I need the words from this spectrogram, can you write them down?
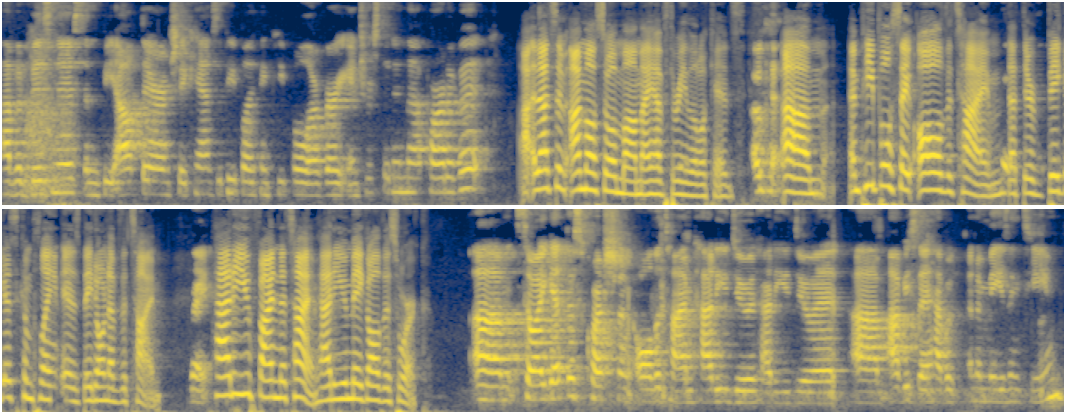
have a business and be out there and shake hands with people. I think people are very interested in that part of it. I, that's a, I'm also a mom. I have three little kids. Okay. Um, and people say all the time that their biggest complaint is they don't have the time. Right. How do you find the time? How do you make all this work? Um, so I get this question all the time. How do you do it? How do you do it? Um, obviously, I have a, an amazing team.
